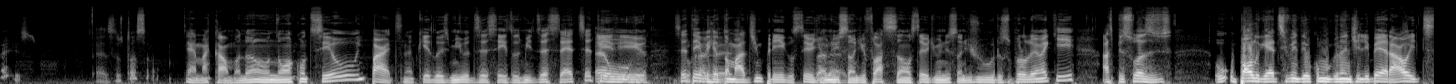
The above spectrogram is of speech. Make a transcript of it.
É isso. Essa é a situação. É, mas calma, não, não aconteceu em partes, né? Porque 2016, 2017 você teve, É, houve. você teve Caged. retomada de empregos, teve diminuição de inflação, você teve diminuição de juros. O problema é que as pessoas. O, o Paulo Guedes se vendeu como grande liberal, etc.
